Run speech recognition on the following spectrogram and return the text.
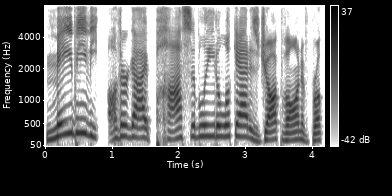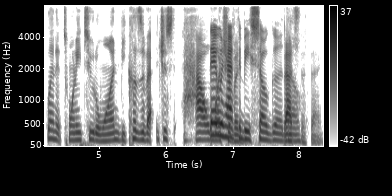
Maybe the other guy possibly to look at is Jacque Vaughn of Brooklyn at 22 to 1 because of just how they would have a- to be so good. That's though. the thing.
